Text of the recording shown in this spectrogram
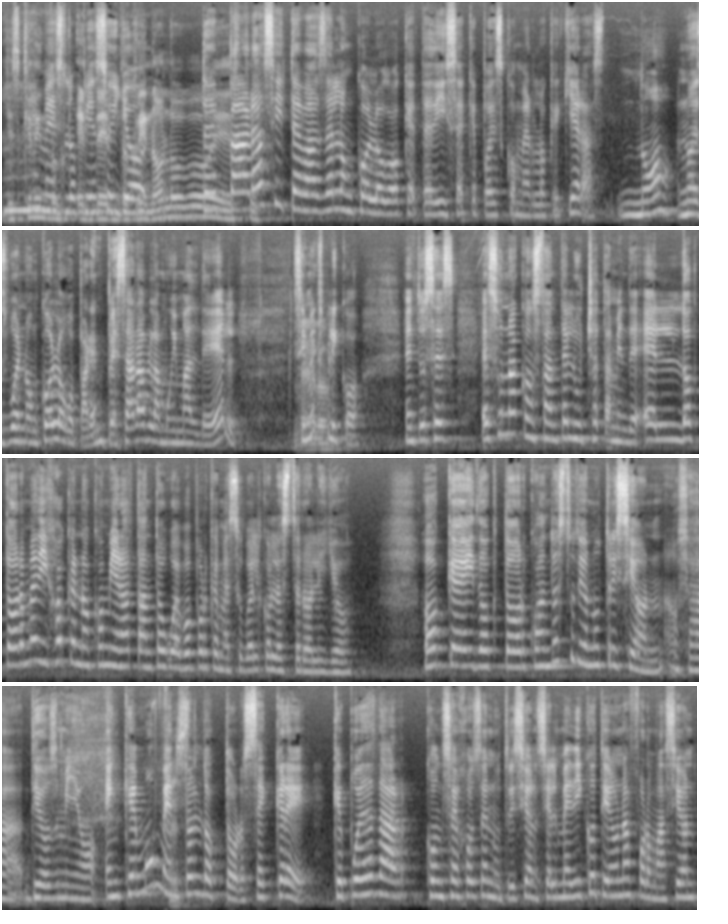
no Es que mames, lo el pienso y yo, te este- paras y te vas del oncólogo que te dice que puedes comer lo que quieras. No, no es buen oncólogo. Para empezar, habla muy mal de él. ¿Sí me Claro. explico? Entonces, es una constante lucha también de, el doctor me dijo que no comiera tanto huevo porque me sube el colesterol y yo. Ok, doctor, ¿cuándo estudió nutrición? O sea, Dios mío, ¿en qué momento Pues- el doctor se cree que puede dar consejos de nutrición si el médico tiene una formación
